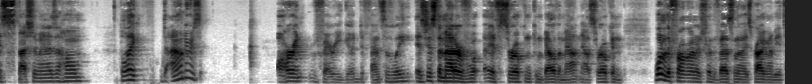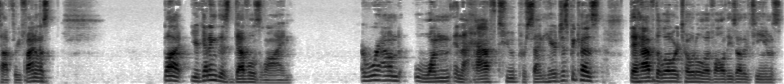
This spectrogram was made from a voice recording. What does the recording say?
especially when it's at home. But like the Islanders aren't very good defensively. It's just a matter of if Sorokin can bail them out. Now Sorokin, one of the front runners for the Vezina, is probably going to be a top three finalist. But you're getting this Devils line around one and a half, two percent here, just because they have the lower total of all these other teams.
